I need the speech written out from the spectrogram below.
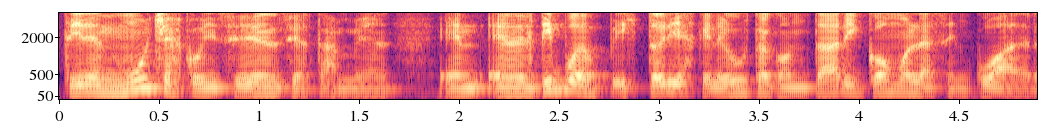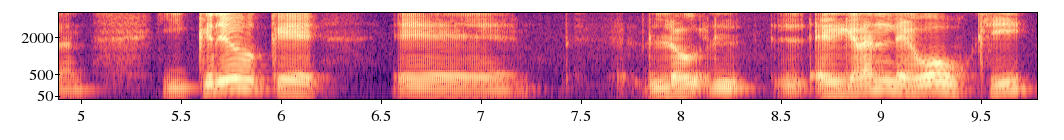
tienen muchas coincidencias también en, en el tipo de historias que les gusta contar y cómo las encuadran. Y creo que eh, lo- el gran Lebowski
